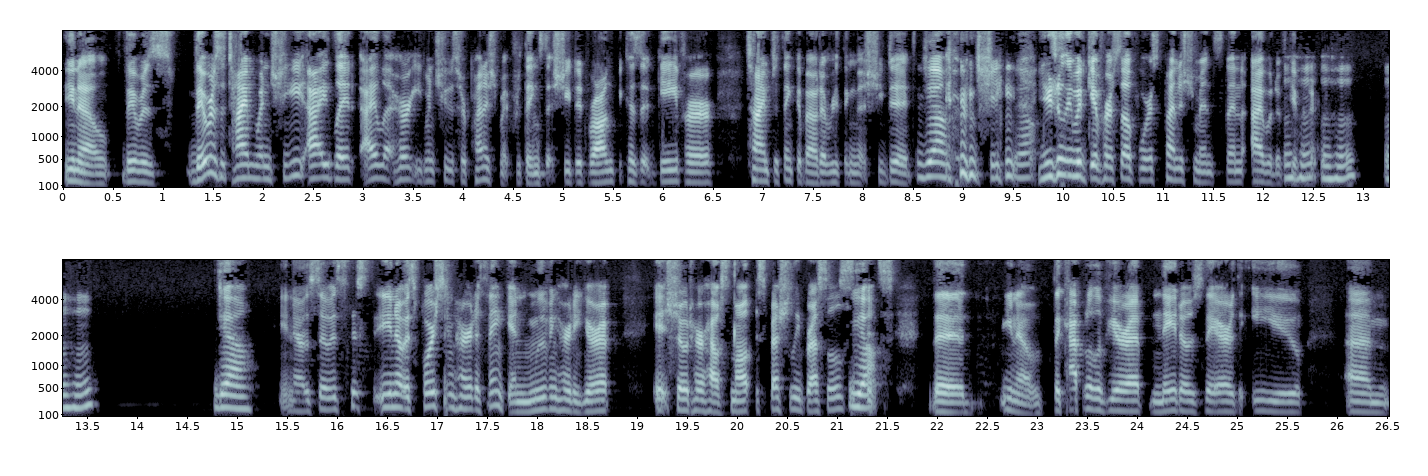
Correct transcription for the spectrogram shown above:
you know there was there was a time when she i let i let her even choose her punishment for things that she did wrong because it gave her time to think about everything that she did. Yeah. She yeah. usually would give herself worse punishments than i would have given mm-hmm, her. mm-hmm, mm-hmm. yeah. You know so it's just you know it's forcing her to think and moving her to europe. It showed her how small especially brussels. Yeah. It's the you know the capital of europe nato's there the eu um,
